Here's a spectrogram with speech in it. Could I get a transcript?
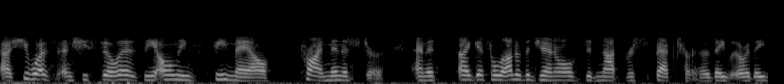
uh, she was, and she still is, the only female prime minister. And it, I guess a lot of the generals did not respect her, or they, or they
